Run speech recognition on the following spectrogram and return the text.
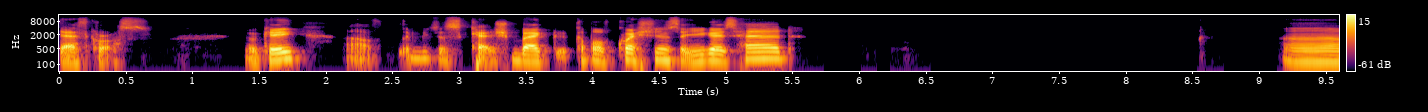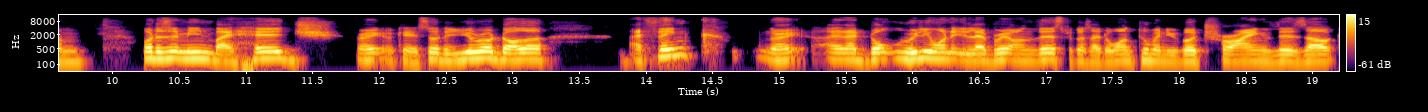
death cross. Okay, uh, let me just catch back a couple of questions that you guys had. Um, what does it mean by hedge, right? Okay, so the euro dollar, I think, right, and I don't really want to elaborate on this because I don't want too many people trying this out.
